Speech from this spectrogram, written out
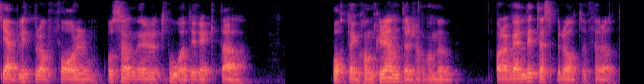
jävligt bra form och sen är det två direkta bottenkonkurrenter som kommer vara väldigt desperata för att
